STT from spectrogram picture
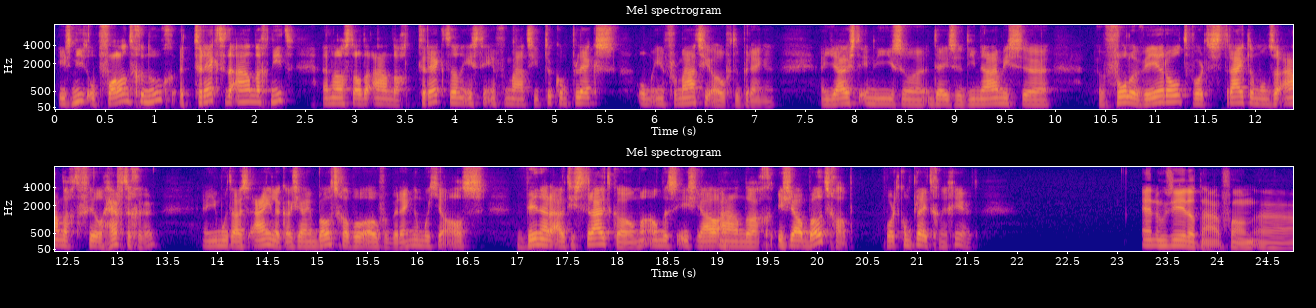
is niet opvallend genoeg. Het trekt de aandacht niet. En als het al de aandacht trekt, dan is de informatie te complex om informatie over te brengen. En juist in die, deze dynamische, volle wereld wordt de strijd om onze aandacht veel heftiger. En je moet uiteindelijk, als jij een boodschap wil overbrengen, moet je als winnaar uit die strijd komen. Anders is jouw aandacht, is jouw boodschap, wordt compleet genegeerd. En hoe zie je dat nou? Van, uh,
